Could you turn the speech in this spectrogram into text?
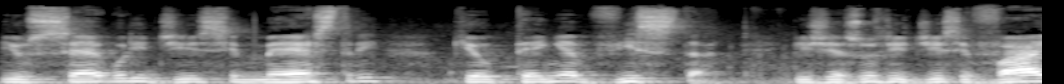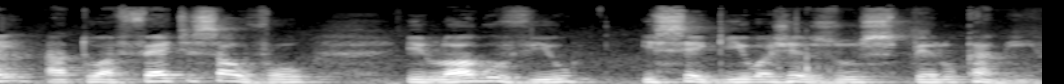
E o cego lhe disse: Mestre, que eu tenha vista. E Jesus lhe disse: Vai, a tua fé te salvou. E logo viu e seguiu a Jesus pelo caminho.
